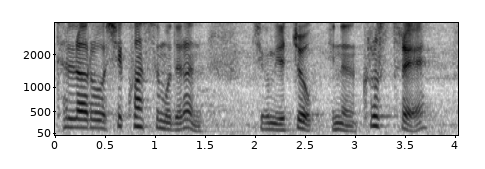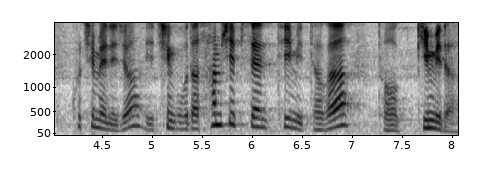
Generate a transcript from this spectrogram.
텔라로 시퀀스 모델은 지금 이쪽 있는 크로스트랙 코치맨이죠. 이 친구보다 30cm가 더 깁니다.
